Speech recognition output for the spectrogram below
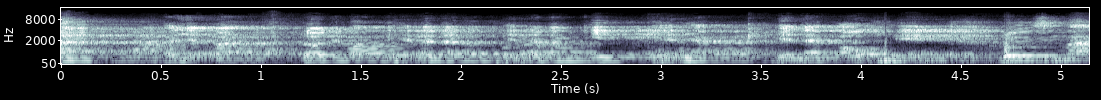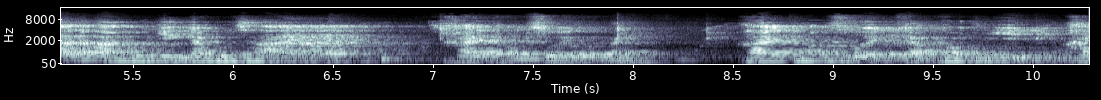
อะขยับมาโดยที่ว่าเห็นแล้วนะเห็นแล้วน้ำกิ๊กเห็นยังเห็นยังโอเคดูสิว่างผู้หญิงกับผู้ชายใครทำสวยกว่ากัน ใครทำสวยกับเข้าที่ ใคร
